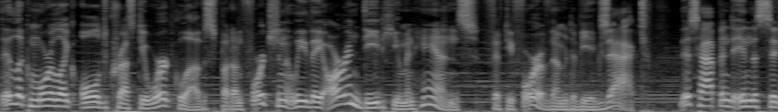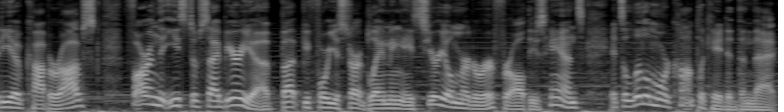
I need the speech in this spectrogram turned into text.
They look more like old crusty work gloves, but unfortunately they are indeed human hands, 54 of them to be exact. This happened in the city of Khabarovsk, far in the east of Siberia, but before you start blaming a serial murderer for all these hands, it's a little more complicated than that.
